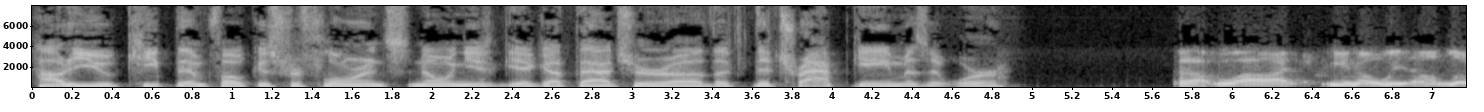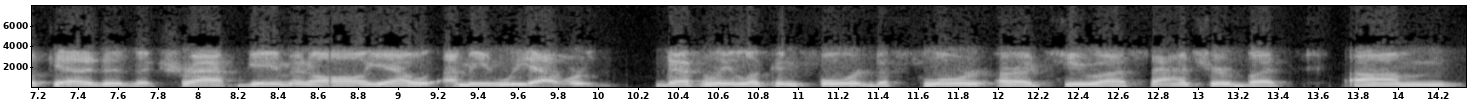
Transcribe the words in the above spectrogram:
How do you keep them focused for Florence, knowing you, you got Thatcher, uh, the the trap game, as it were? Uh, well, I, you know, we don't look at it as a trap game at all. Yeah, I mean, we yeah, we're definitely looking forward to Flor or to uh, Thatcher, but um,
